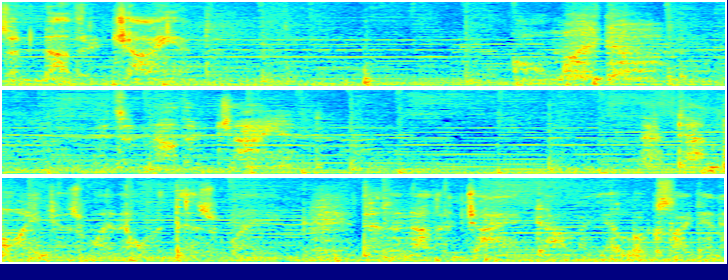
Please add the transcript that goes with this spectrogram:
There's another giant. Oh my God. It's another giant. That 10 point just went over this way. There's another giant coming. It looks like an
